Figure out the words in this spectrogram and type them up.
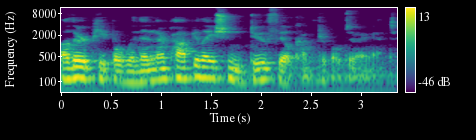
other people within their population do feel comfortable doing it.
